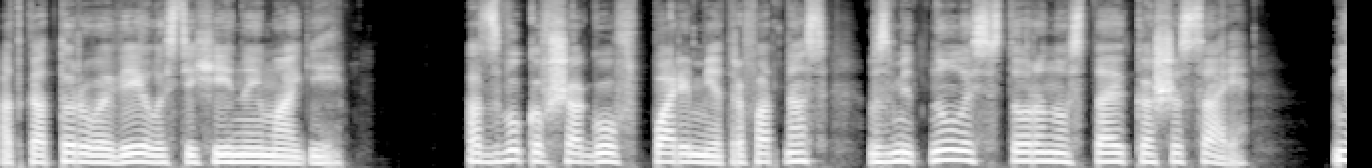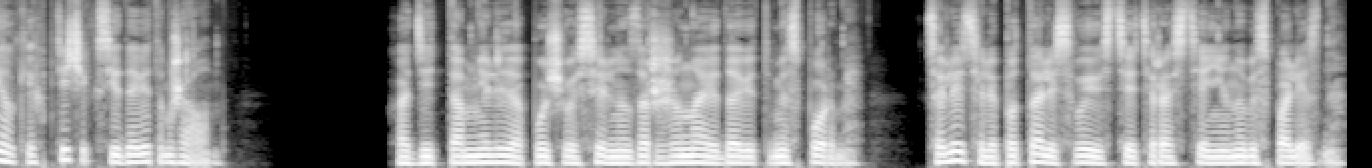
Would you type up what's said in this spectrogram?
от которого веяло стихийной магией. От звуков шагов в паре метров от нас взметнулась в сторону стайка шесари, мелких птичек с ядовитым жалом. Ходить там нельзя, почва сильно заражена ядовитыми спорами. Целители пытались вывести эти растения, но бесполезно.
